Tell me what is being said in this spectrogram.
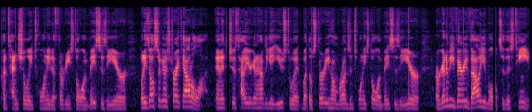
potentially 20 to 30 stolen bases a year, but he's also going to strike out a lot. And it's just how you're going to have to get used to it. But those 30 home runs and 20 stolen bases a year are going to be very valuable to this team.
